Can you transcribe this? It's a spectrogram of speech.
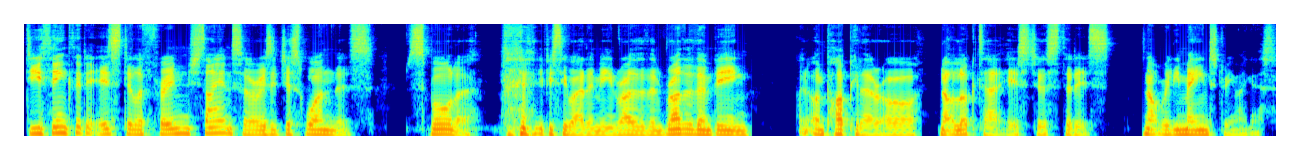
do you think that it is still a fringe science, or is it just one that's smaller, if you see what I mean, rather than rather than being unpopular or not looked at? It's just that it's not really mainstream, I guess.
